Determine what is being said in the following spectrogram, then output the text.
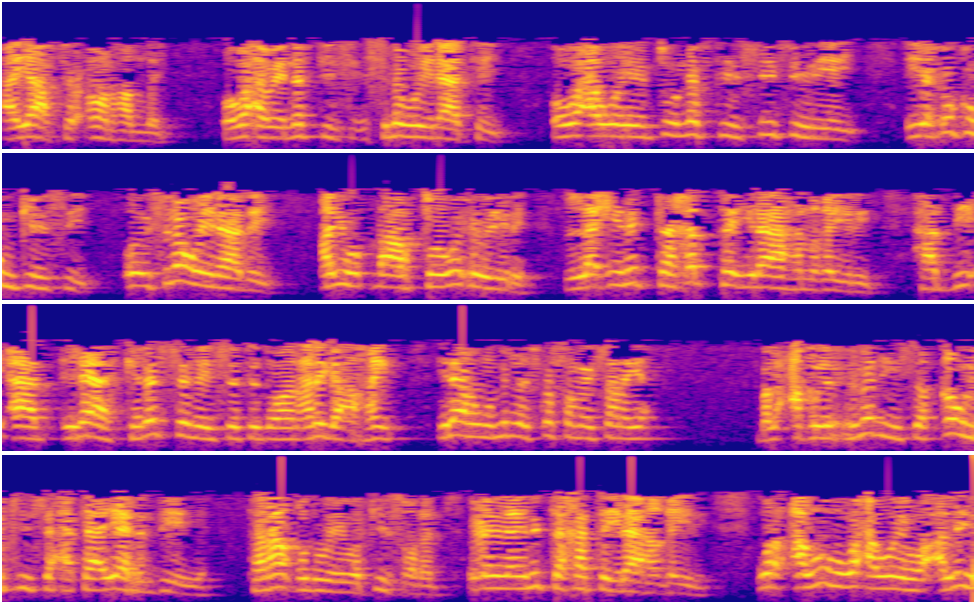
ayaa fircoon hadlay. Oo waxa weye naftiisii isla weynaatay oo waxa weeye intuu naftiisii fiiriyey iyo xukunkiisii oo isla weynaaday ayuu dhaarto wuxuu yidhi lain ittakhadta ilaahan gayri haddii aad ilaah kala samaysatid oo aan aniga ahayn ilaahuma mid la iska samaysanaya bal caqli xumadiisa qowlkiisa xataa ayaa radiyaya tanaaqud weye warkiisa o dhan. Wuxuu lain ittakhadta ilaahan gayri war alluhu waxa weye waa allihii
